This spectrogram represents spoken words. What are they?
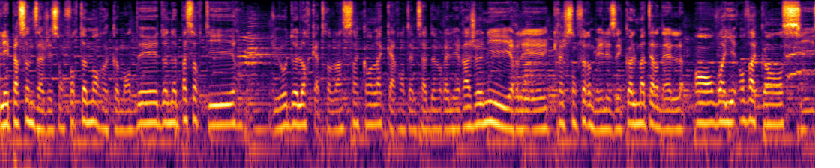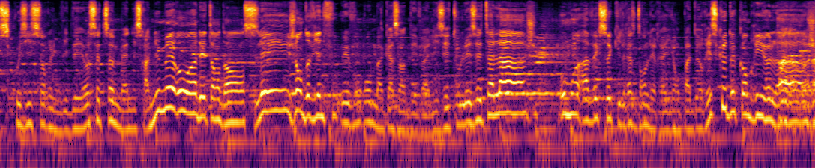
Les personnes âgées sont fortement recommandées de ne pas sortir. Du haut de leurs 85 ans, la quarantaine, ça devrait les rajeunir. Les crèches sont fermées, les écoles maternelles envoyées en vacances. Si Squeezie sort une vidéo cette semaine, il sera numéro 1 des tendances. Les gens deviennent fous et vont au magasin dévaliser tous les étalages. Au moins avec ce qu'il reste dans les rayons, pas de risque de cambriolage.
